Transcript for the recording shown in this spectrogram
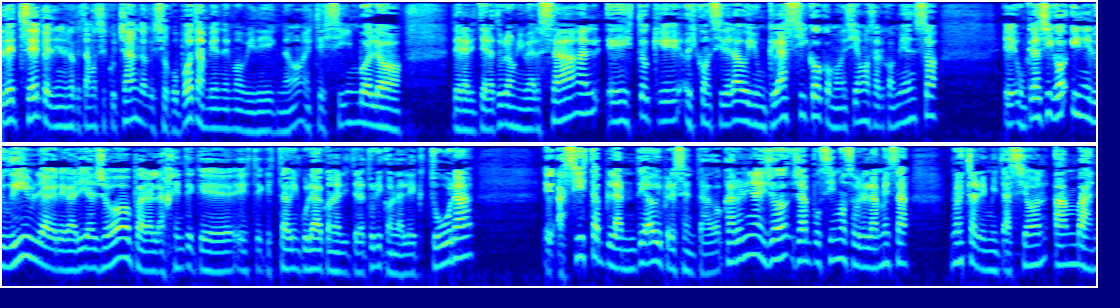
Led Zeppelin es lo que estamos escuchando, que se ocupó también de Moby Dick, ¿no? Este símbolo de la literatura universal, esto que es considerado hoy un clásico, como decíamos al comienzo, eh, un clásico ineludible, agregaría yo, para la gente que, este, que está vinculada con la literatura y con la lectura. Eh, así está planteado y presentado. Carolina y yo ya pusimos sobre la mesa nuestra limitación, ambas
